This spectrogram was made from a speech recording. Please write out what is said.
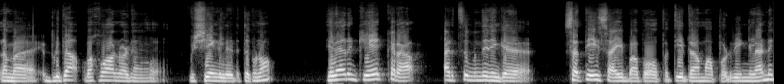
நம்ம இப்படிதான் பகவானோட விஷயங்கள் எடுத்துக்கணும். எல்லாரும் கேட்குறா. அடுத்து வந்து நீங்க சத்ய சாய் பாபாவை பத்தி ட்ராமா போடுவீங்களான்னு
